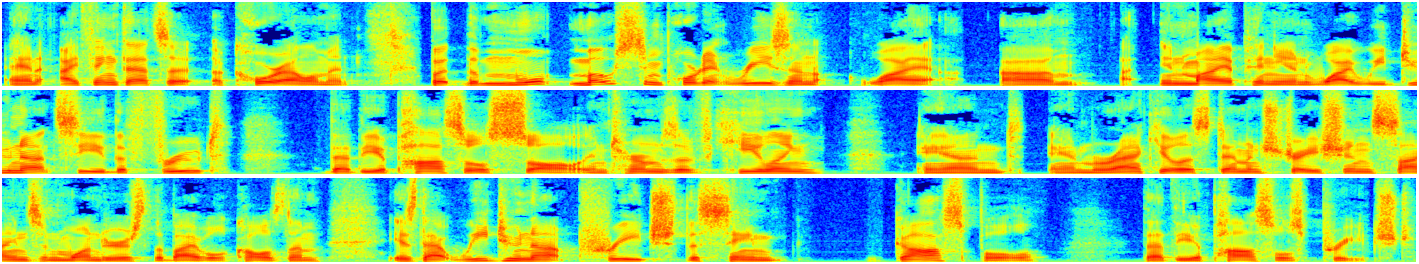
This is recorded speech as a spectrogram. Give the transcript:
And I think that's a, a core element. But the mo- most important reason why um, in my opinion, why we do not see the fruit that the apostles saw in terms of healing and and miraculous demonstrations, signs and wonders, the Bible calls them, is that we do not preach the same gospel that the apostles preached.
